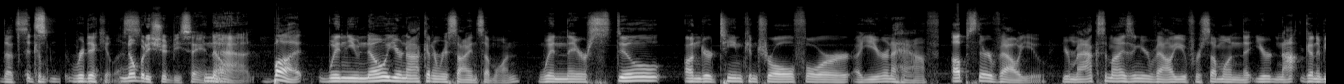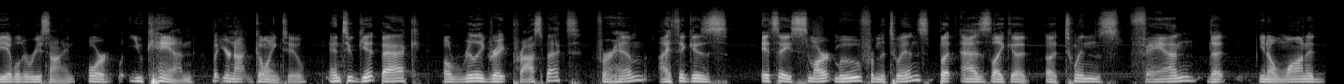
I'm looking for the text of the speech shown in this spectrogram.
that's It's- com- ridiculous. Nobody should be saying No. that. But when you know you're not going to resign someone, when they're still under team control for a year and a half, ups their value. You're maximizing your value for someone that you're not going to be able to resign, or you can, but you're not going to. And to get back a really great prospect for him, I think is it's a smart move from the Twins. But as like a, a Twins fan that you know wanted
